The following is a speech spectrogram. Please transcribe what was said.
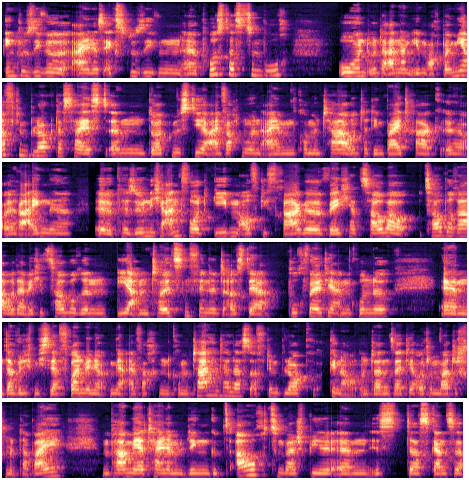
inklusive eines exklusiven äh, Posters zum Buch und unter anderem eben auch bei mir auf dem Blog. Das heißt, ähm, dort müsst ihr einfach nur in einem Kommentar unter dem Beitrag äh, eure eigene äh, persönliche Antwort geben auf die Frage, welcher Zauber, Zauberer oder welche Zauberin ihr am tollsten findet aus der Buchwelt ja im Grunde. Ähm, da würde ich mich sehr freuen, wenn ihr mir einfach einen Kommentar hinterlasst auf dem Blog. Genau, und dann seid ihr automatisch mit dabei. Ein paar mehr Teilnahmebedingungen gibt's auch. Zum Beispiel ähm, ist das Ganze,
